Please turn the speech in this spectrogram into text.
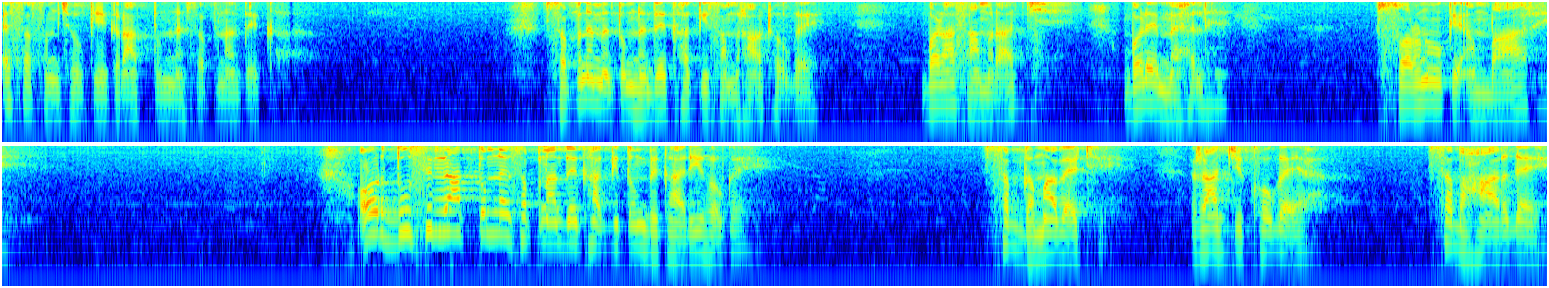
ऐसा समझो कि एक रात तुमने सपना देखा। सपने में तुमने देखा कि सम्राट हो गए। बड़ा साम्राज्य, बड़े महल हैं, स्वर्णों के अंबार हैं। और दूसरी रात तुमने सपना देखा कि तुम भिखारी हो गए। सब गमा बैठे। राज्य खो गया। सब हार गए।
